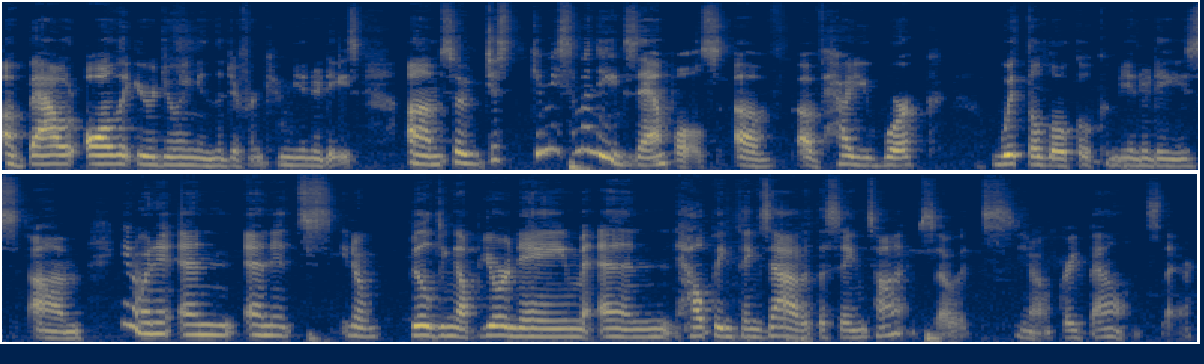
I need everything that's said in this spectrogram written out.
about all that you're doing in the different communities. Um, so just give me some of the examples of, of how you work with the local communities, um, you know, and, and, and it's, you know, building up your name and helping things out at the same time. So it's, you know, great balance there.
